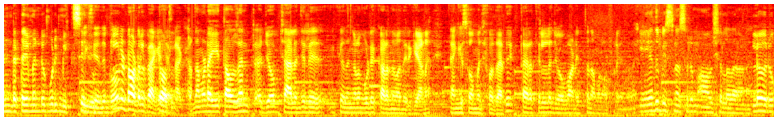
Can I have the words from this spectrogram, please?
എന്റർടൈൻമെന്റും കൂടി മിക്സ് ചെയ്യും ഒരു ടോട്ടൽ പാക്കേജ് നമ്മുടെ ഈ തൗസൻഡ് ജോബ് ചാലഞ്ചിലേക്ക് നിങ്ങളും കൂടി കടന്നു വന്നിരിക്കുകയാണ്. Thank you so much for that തരത്തിലുള്ള ജോബാണ് ഇപ്പോൾ നമ്മൾ ഓഫർ ചെയ്യുന്നത്. ഏത് ബിസിനസ്സിലും ആവശ്യമുള്ളതാണ്. ഒരു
